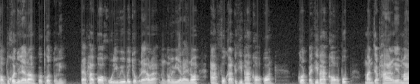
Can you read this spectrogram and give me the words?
สอบทุกคนอยู่แล้วเนาะก็กดตรงนี้ แต่ภาคกอครูรีวิวไปจบแล้วละมันก็ไม่มีอะไรเนาะอะโฟกัสไปที่ภาคขอก่อน กดไปที่ภาคขอปุ๊บมันจะพานักเรียนมา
